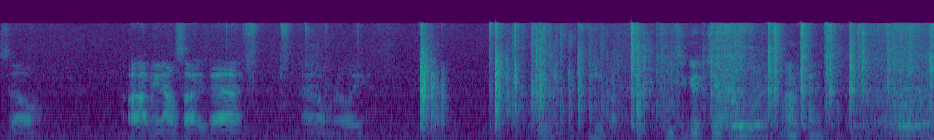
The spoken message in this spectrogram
So, I mean, outside of that, I don't really. He, he, he's a good Go tipper. away. Okay. Go away.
